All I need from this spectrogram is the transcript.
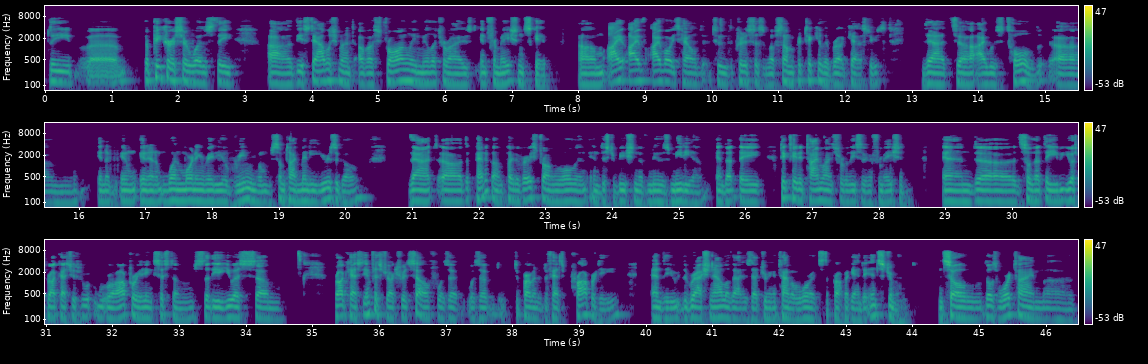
the uh, the precursor was the uh, the establishment of a strongly militarized information scape. Um, I, have I've always held to the criticism of some particular broadcasters that uh, I was told um, in, a, in, in a one morning radio green room sometime many years ago that uh, the Pentagon played a very strong role in, in, distribution of news media and that they dictated timelines for release of information. And uh, so that the U.S. broadcasters were, operating systems, that the U.S. Um, broadcast infrastructure itself was a was a Department of Defense property, and the the rationale of that is that during a time of war, it's the propaganda instrument. And so those wartime uh,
